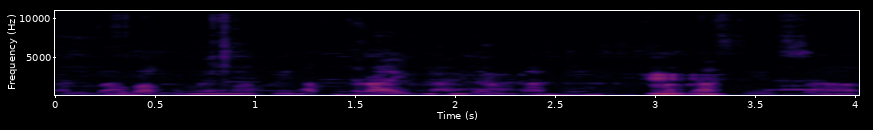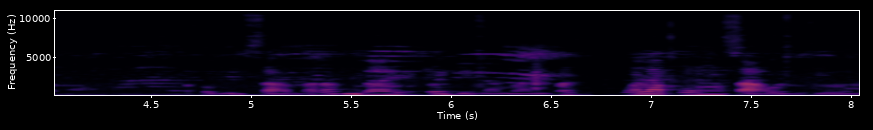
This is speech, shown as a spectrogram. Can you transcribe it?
halimbawa, kung may mga clean up drive na andyan kami, Mm. mag-assist sa kung sa barangay, pwede naman. But wala pong sahod yun.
